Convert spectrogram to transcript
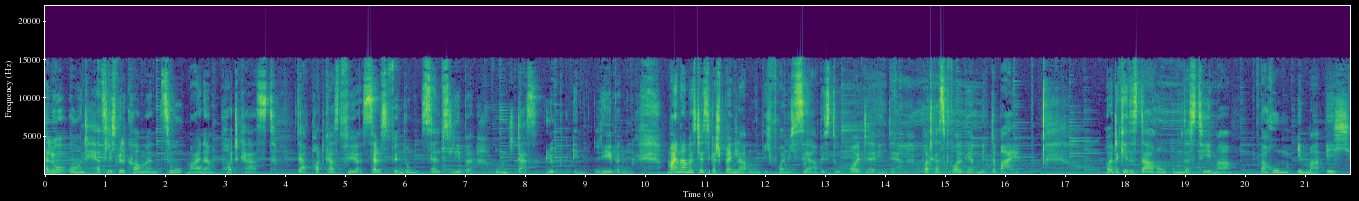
Hallo und herzlich willkommen zu meinem Podcast. Der Podcast für Selbstfindung, Selbstliebe und das Glück im Leben. Mein Name ist Jessica Spengler und ich freue mich sehr, bist du heute in der Podcast-Folge mit dabei. Heute geht es darum, um das Thema, warum immer ich?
